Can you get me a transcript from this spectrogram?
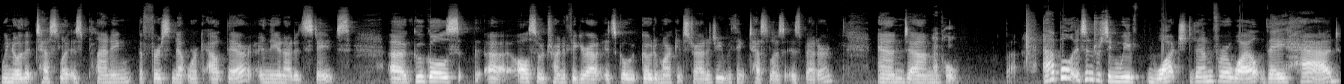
We know that Tesla is planning the first network out there in the United States. Uh, Google's uh, also trying to figure out its go, go-to-market strategy. We think Tesla's is better. And um, Apple? Apple, it's interesting. We've watched them for a while. They had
